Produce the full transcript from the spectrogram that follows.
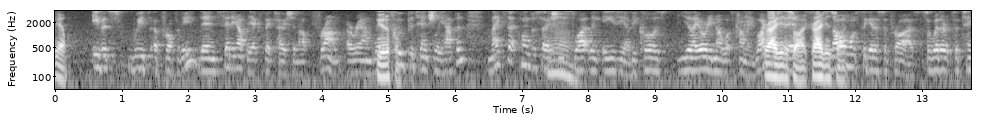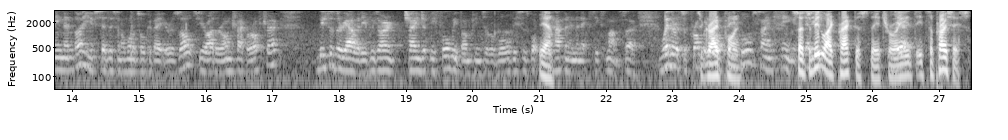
yeah, If it's with a property, then setting up the expectation up front around what Beautiful. could potentially happen makes that conversation mm. slightly easier because you, they already know what's coming. Like Great said, insight, great insight. No one wants to get a surprise. So whether it's a team member, you've said, "Listen, I want to talk about your results." You're either on track or off track. This is the reality. If we don't change it before we bump into the wall, this is what Yeah. will happen in the next six months. So whether it's a property it's a great or point. people, same thing. So it's a bit like practice there, Troy. Yeah. It, it's a process.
